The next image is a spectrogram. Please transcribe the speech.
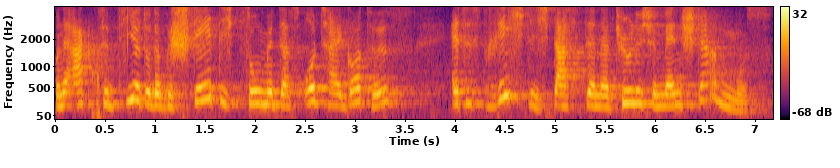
Und er akzeptiert oder bestätigt somit das Urteil Gottes. Es ist richtig, dass der natürliche Mensch sterben muss.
